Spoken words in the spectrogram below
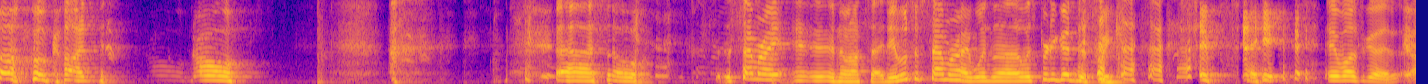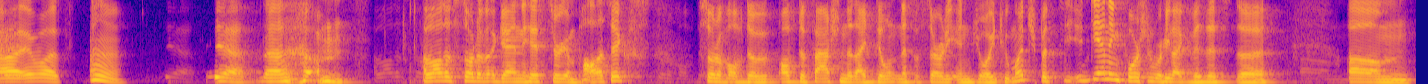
Oh God. Oh. Uh, so, Samurai. Uh, no, not Samurai. The Elusive Samurai was uh, was pretty good this week. Safe to say. It was good. Uh, it was. Yeah. Uh, a lot of sort of again history and politics, sort of of the of the fashion that I don't necessarily enjoy too much. But the, the ending portion where he like visits the, um,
